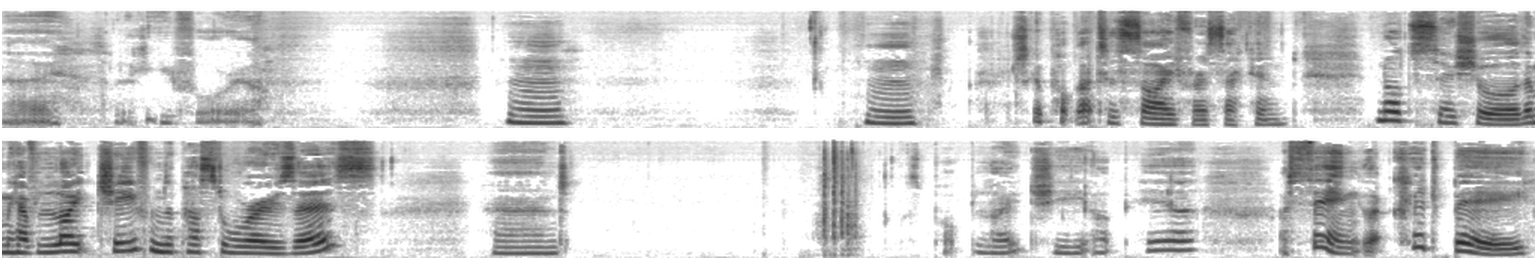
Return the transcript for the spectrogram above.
Uh, look at Euphoria. Hmm. Hmm just going to pop that to the side for a second. Not so sure. Then we have Light Lychee from the Pastel Roses. And let's pop Lychee up here. I think that could be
